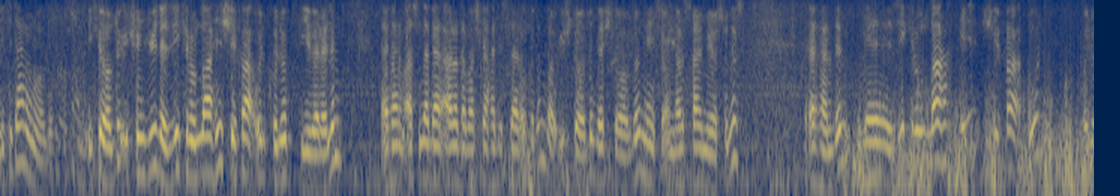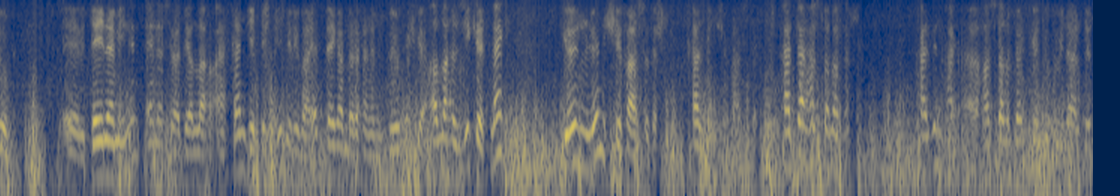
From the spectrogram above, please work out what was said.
iki tane mi oldu? İki oldu. Üçüncüyü de zikrullahi şifaul kulub diye verelim. Efendim aslında ben arada başka hadisler okudum da üç de oldu, beş de oldu. Neyse onları saymıyorsunuz. Efendim e, zikrullahi şifaul kulub e, Deylemi'nin Enes radıyallahu anh'tan getirdiği bir rivayet. Peygamber Efendimiz buyurmuş ki Allah'ı zikretmek gönlün şifasıdır. Kalbin şifasıdır. Kalpler hastalanır. Kalbin hastalıkları kötü huylardır,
